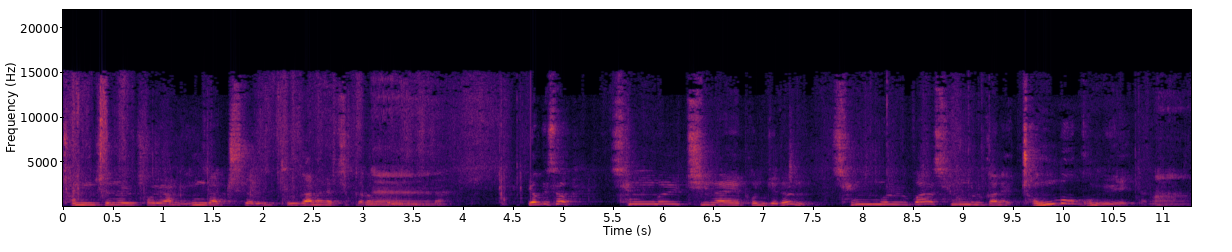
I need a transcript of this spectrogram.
정신을 소유한 인간 출현이 불가능했을 거라고 네. 보는 겁니다. 여기서 생물 진화의 본질은 생물과 생물 간의 정보 공유에 있다. 아.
